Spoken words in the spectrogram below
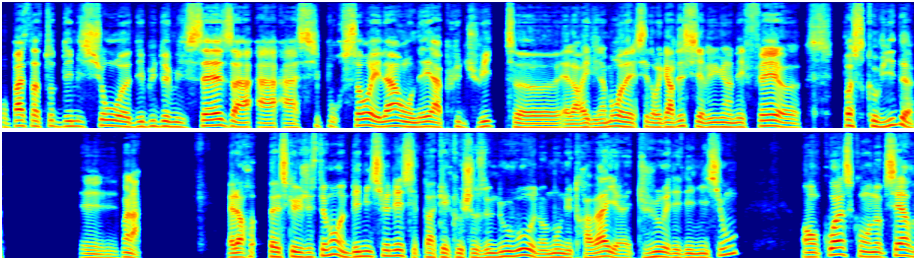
on passe d'un taux de démission euh, début 2016 à, 6%, et là, on est à plus de 8. Euh, alors, évidemment, on a essayé de regarder s'il y avait eu un effet euh, post-Covid. Voilà. Alors, parce que justement, démissionner, c'est pas quelque chose de nouveau. Dans le monde du travail, il y a toujours eu des démissions. En quoi ce qu'on observe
